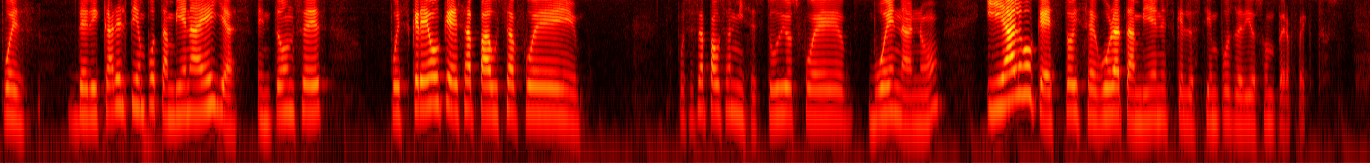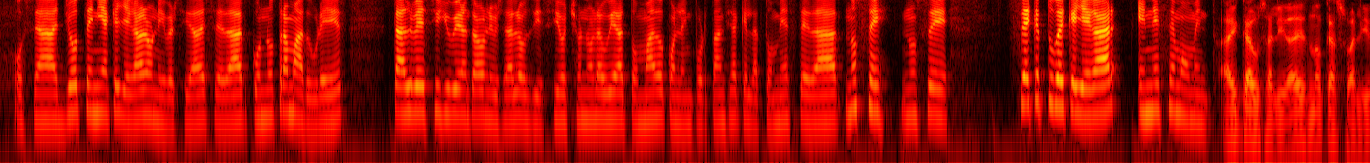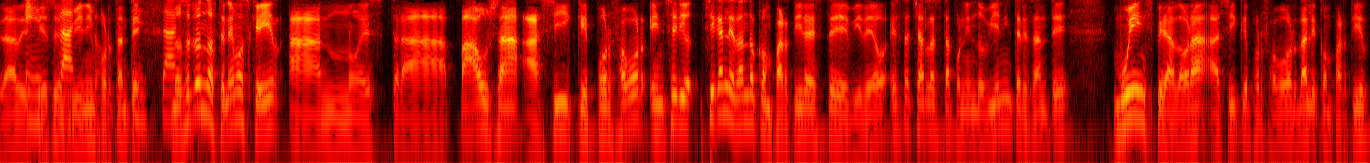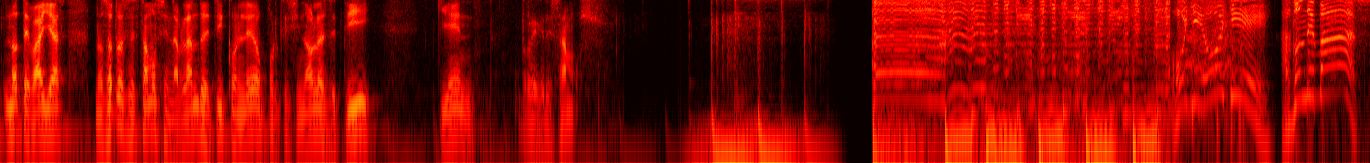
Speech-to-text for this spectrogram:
pues dedicar el tiempo también a ellas. Entonces, pues creo que esa pausa fue, pues esa pausa en mis estudios fue buena, ¿no? Y algo que estoy segura también es que los tiempos de Dios son perfectos. O sea, yo tenía que llegar a la universidad a esa edad con otra madurez. Tal vez si yo hubiera entrado a la universidad a los 18 no la hubiera tomado con la importancia que la tomé a esta edad. No sé, no sé. Sé que tuve que llegar en ese momento. Hay causalidades, no casualidades, y eso es bien importante. exacto. Nosotros nos tenemos que ir a nuestra pausa, así que por favor, en serio, síganle dando compartir a este video. Esta charla se está poniendo bien interesante, muy inspiradora, así que por favor, dale compartir, no te vayas. Nosotros estamos en Hablando de ti con Leo, porque si no hablas de ti, ¿quién? Regresamos. ¿A dónde vas?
